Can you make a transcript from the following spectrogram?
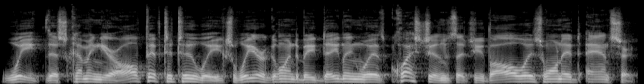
week this coming year, all 52 weeks, we are going to be dealing with questions that you've always wanted answered.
